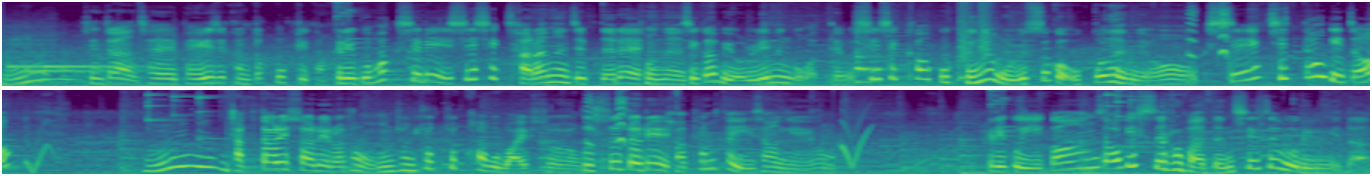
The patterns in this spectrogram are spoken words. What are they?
음, 진짜 제일 베이직한 떡볶이다. 그리고 확실히 시식 잘하는 집들에 저는 지갑이 열리는 것 같아요. 시식하고 그냥 올 수가 없거든요. 역시 치떡이죠? 음, 닭다리살이라서 엄청 촉촉하고 맛있어요. 부스들이 다 평타 이상이에요. 그리고 이건 서비스로 받은 치즈볼입니다.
